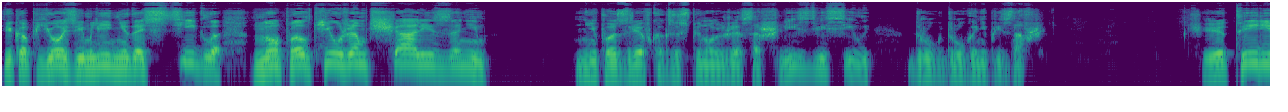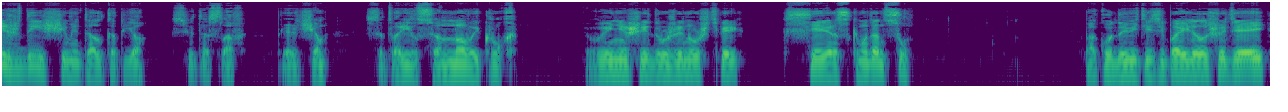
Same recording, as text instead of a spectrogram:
и копье земли не достигло, но полки уже мчались за ним. Не позрев, как за спиной уже сошлись две силы, друг друга не признавшие. Четырежды еще метал копье Святослав, прежде чем сотворился новый круг, вынесший дружину уж теперь к северскому донцу. Покуда Витязи поили лошадей,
